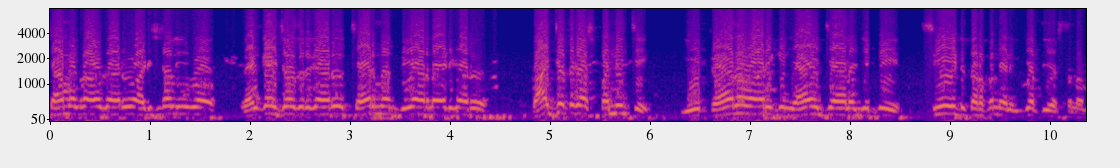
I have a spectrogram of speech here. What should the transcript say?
శ్యామలరావు గారు అడిషనల్ ఈఓ వెంకయ్య చౌదరి గారు చైర్మన్ బిఆర్ నాయుడు గారు బాధ్యతగా స్పందించి ఈ పేదవారికి న్యాయం చేయాలని చెప్పి సిఐటి తరఫున నేను విజ్ఞప్తి చేస్తున్నాను.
